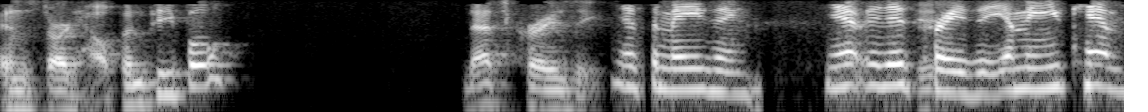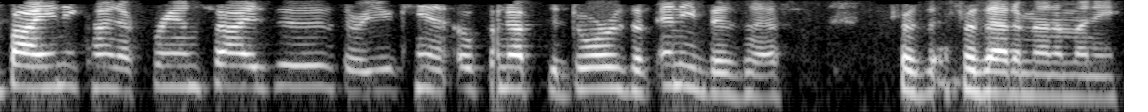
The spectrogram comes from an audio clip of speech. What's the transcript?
and start helping people. That's crazy. It's amazing. Yeah, it is crazy. I mean, you can't buy any kind of franchises or you can't open up the doors of any business for th- for that amount of money.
